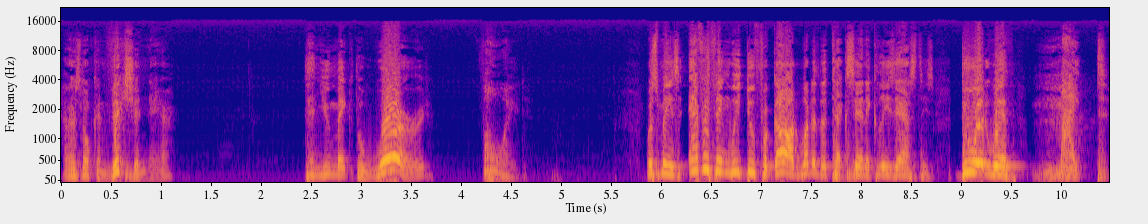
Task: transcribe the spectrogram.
and there's no conviction there, then you make the word void. Which means everything we do for God, what did the text say in Ecclesiastes? Do it with might.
